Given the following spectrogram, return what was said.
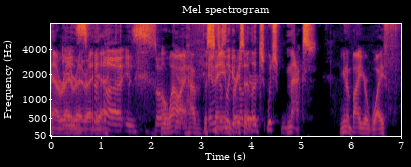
yeah, right, is, right, right, yeah. Uh, is so oh wow, good. I have the And same like bracelet. another- Which, which Max? You're gonna buy your wife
